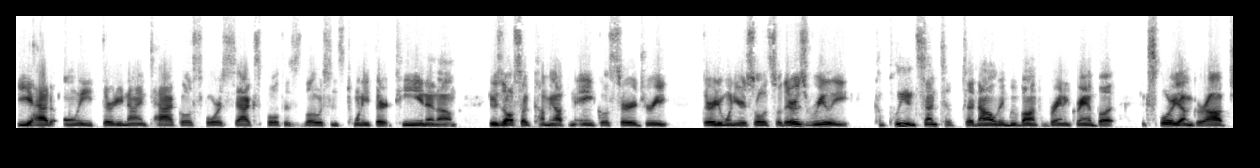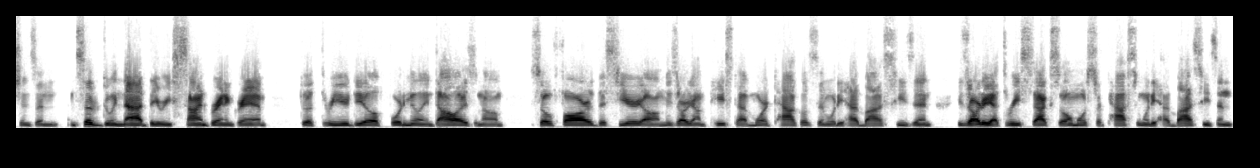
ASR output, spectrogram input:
he had only 39 tackles, four sacks, both his lowest since 2013, and um, he was also coming off an ankle surgery, 31 years old. So there's really complete incentive to not only move on from Brandon Graham, but explore younger options. And instead of doing that, they re-signed Brandon Graham to a three-year deal of $40 million. And um, so far this year. Um, he's already on pace to have more tackles than what he had last season. He's already at three sacks, so almost surpassing what he had last season.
